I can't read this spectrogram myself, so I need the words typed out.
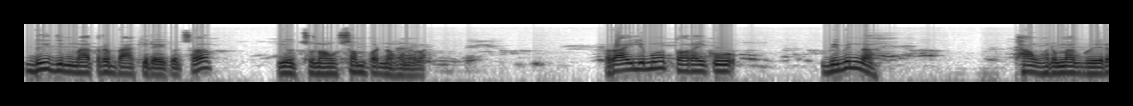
दुई दिन मात्र बाँकी रहेको छ। यो चुनाव सम्पन्न हुनमा र अहिले म तराईको विभिन्न ठाउँहरूमा गएर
